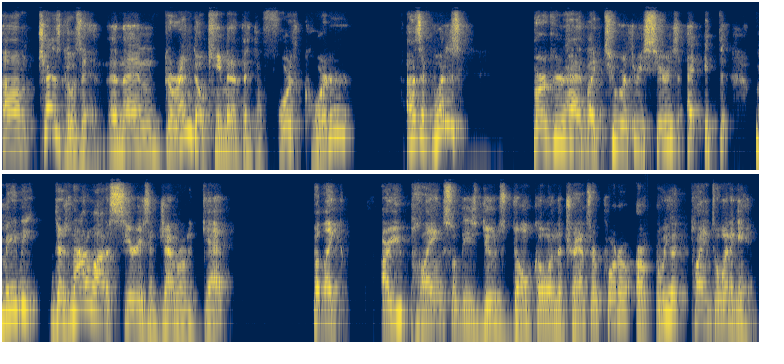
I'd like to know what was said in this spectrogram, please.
um, Chez goes in. And then Guerendo came in at like the fourth quarter. I was like, what is Berger had like two or three series? I, it, maybe there's not a lot of series in general to get, but like, are you playing so these dudes don't go in the transfer portal or are we like playing to win a game?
